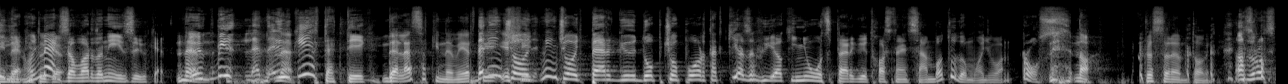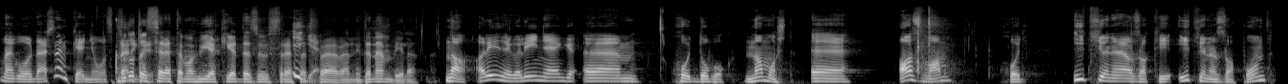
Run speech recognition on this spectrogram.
igen, hogy tudja... megzavard a nézőket. Nem. Ők, de nem. ők értették. De lesz, aki nem érti. De nincs, ahogy, így... nincs ahogy pergő dobcsoport, tehát ki az a hülye, aki nyolc pergőt használ egy számba? Tudom, hogy van. Rossz. Na, Köszönöm, Tomi. Az rossz megoldás, nem kell nyolc pergő. Tudod, hogy szeretem a hülye kérdező szerepet felvenni, de nem véletlen. Na, a lényeg, a lényeg, hogy dobok. Na most, az van, hogy itt jön, el az a, itt jön az a pont,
